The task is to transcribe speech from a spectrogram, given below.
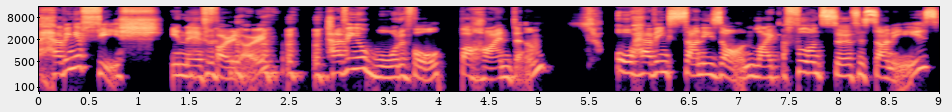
having a fish in their photo, having a waterfall behind them, or having sunnies on, like full on surfer sunnies,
